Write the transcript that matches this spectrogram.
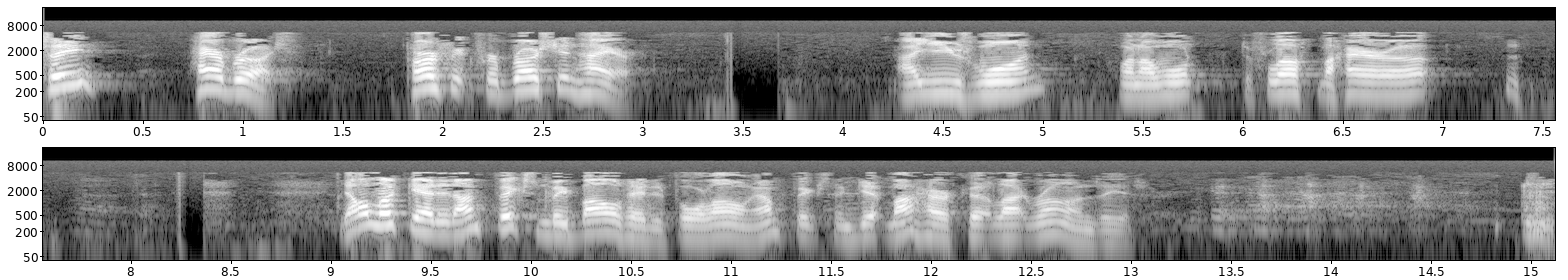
See? Hairbrush. Perfect for brushing hair. I use one when I want to fluff my hair up. Y'all look at it. I'm fixing to be bald headed for long. I'm fixing to get my hair cut like Ron's is.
